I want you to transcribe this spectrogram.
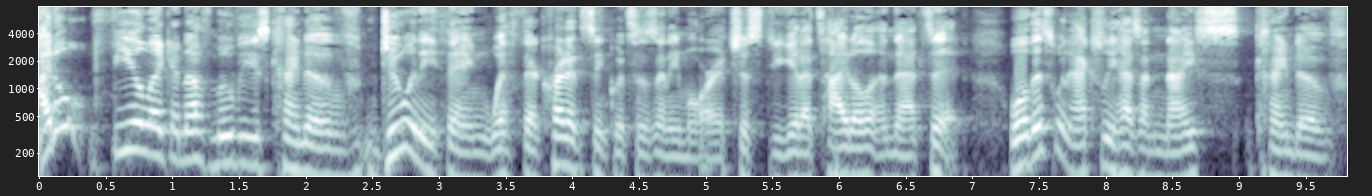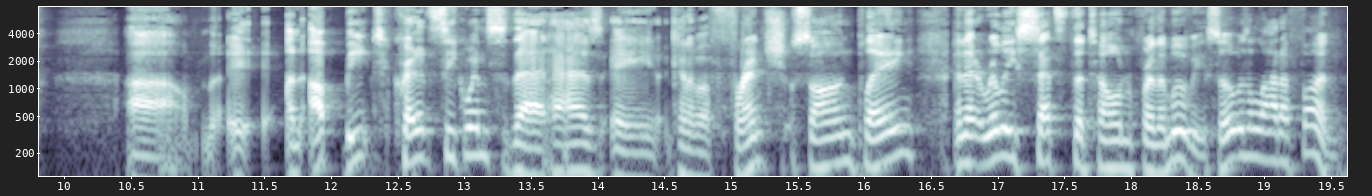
I don't feel like enough movies kind of do anything with their credit sequences anymore. It's just you get a title and that's it. Well, this one actually has a nice kind of uh, an upbeat credit sequence that has a kind of a French song playing, and that really sets the tone for the movie. So it was a lot of fun.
